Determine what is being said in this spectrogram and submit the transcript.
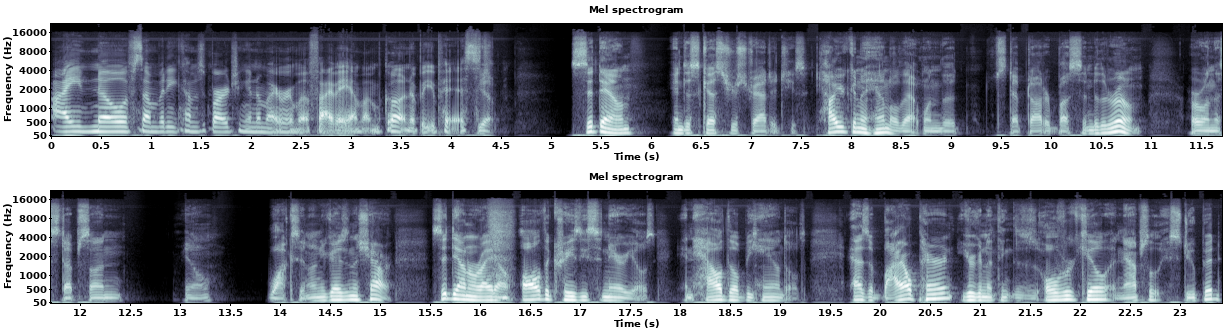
I know if somebody comes barging into my room at 5 a.m., I'm gonna be pissed. Yep. Sit down and discuss your strategies. How you're going to handle that when the stepdaughter busts into the room or when the stepson, you know, walks in on you guys in the shower. Sit down and write out all the crazy scenarios and how they'll be handled. As a bio parent, you're going to think this is overkill and absolutely stupid.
